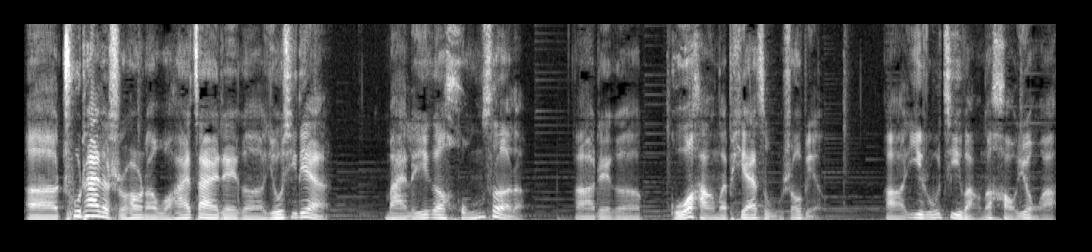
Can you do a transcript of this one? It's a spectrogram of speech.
呃，出差的时候呢，我还在这个游戏店买了一个红色的啊，这个国行的 PS 五手柄啊，一如既往的好用啊，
